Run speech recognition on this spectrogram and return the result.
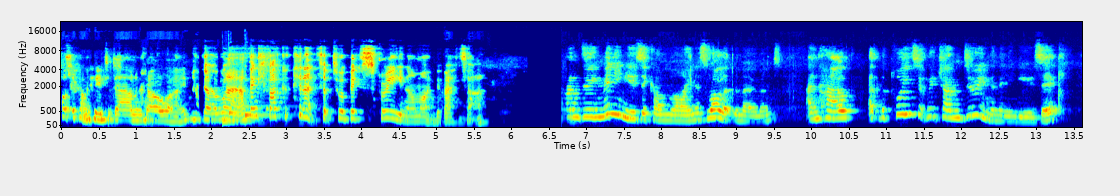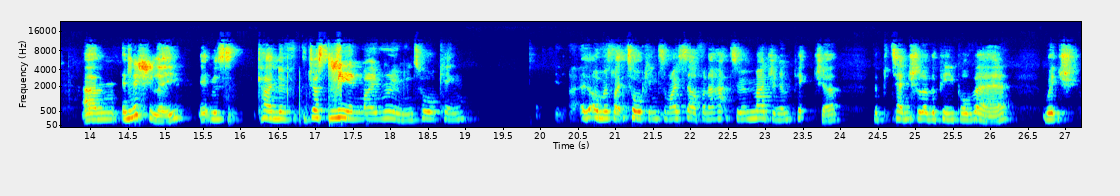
put the computer down and go away. Go away. I think if I could connect up to a big screen, I might be better. I'm doing mini music online as well at the moment, and how at the point at which I'm doing the mini music, um, initially it was kind of just me in my room talking, almost like talking to myself, and I had to imagine and picture the potential of the people there, which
